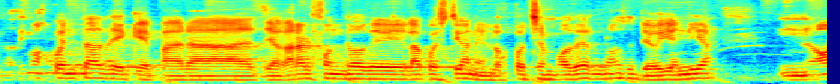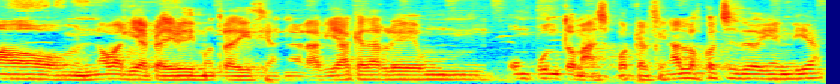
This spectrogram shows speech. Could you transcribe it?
nos dimos cuenta de que para llegar al fondo de la cuestión en los coches modernos de hoy en día, no, no valía el periodismo tradicional, había que darle un, un, punto más, porque al final los coches de hoy en día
